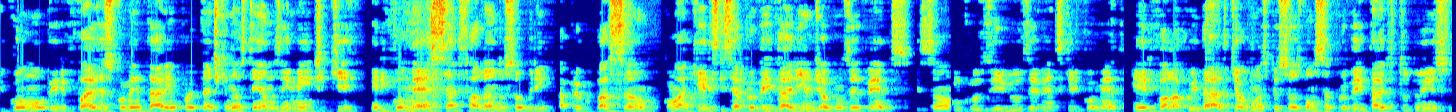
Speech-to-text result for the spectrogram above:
e como ele faz esse comentário, é importante que nós tenhamos em mente que ele começa falando sobre a preocupação com aqueles que se aproveitariam de alguns eventos, que são inclusive os eventos que ele comenta. E ele fala: cuidado, que algumas pessoas vão se aproveitar de tudo isso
